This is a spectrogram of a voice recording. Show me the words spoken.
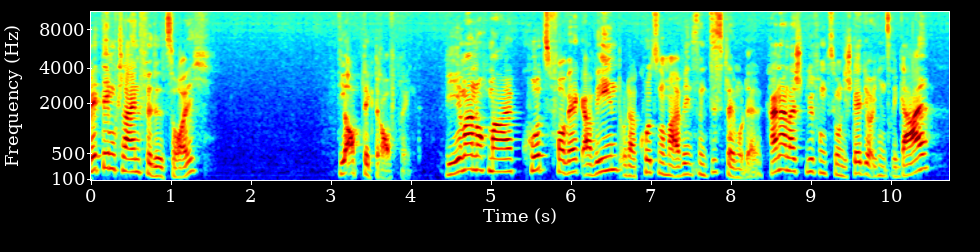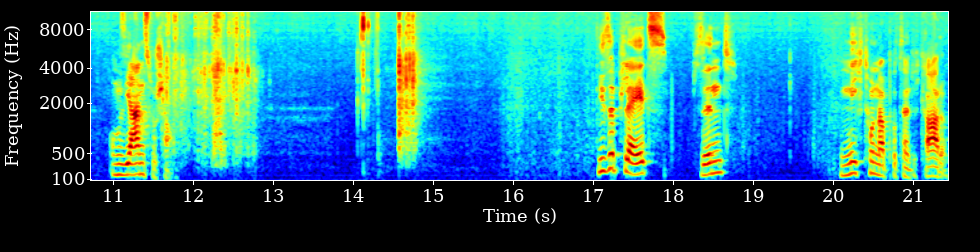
mit dem kleinen Viertelzeug die Optik draufbringt. Wie immer nochmal kurz vorweg erwähnt oder kurz nochmal erwähnt, sind Displaymodelle. Keinerlei Spielfunktion, die stellt ihr euch ins Regal, um sie anzuschauen. Diese Plates sind nicht hundertprozentig gerade.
